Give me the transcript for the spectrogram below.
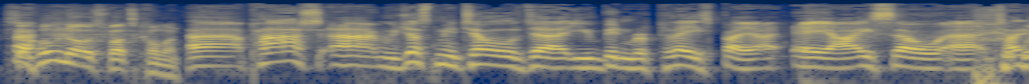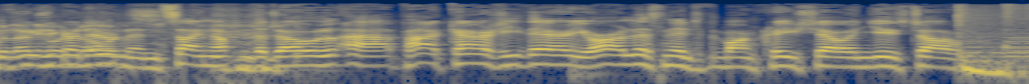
so who knows what's coming? Uh, Pat, uh, we've just been told uh, you've been replaced by uh, AI, so uh, time for you to go down and sign up in the dole. Uh, Pat Carty there, you are listening to the Moncrieff Show on Newstalk.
